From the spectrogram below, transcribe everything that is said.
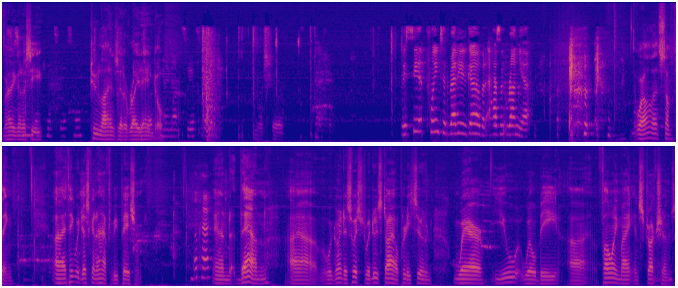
Now you're going to see Can't see us now. two lines at a right angle. they not see us? I'm not sure. We see it pointed, ready to go, but it hasn't run yet. Well, that's something. Uh, I think we're just going to have to be patient. Okay. And then uh, we're going to switch to a new style pretty soon where you will be uh, following my instructions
